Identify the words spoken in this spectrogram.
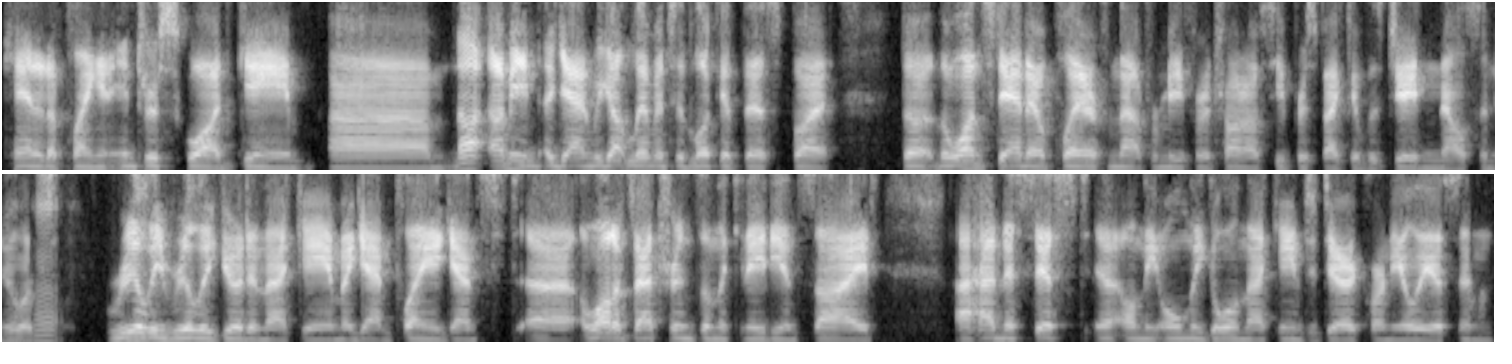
Canada playing an inter squad game. Um, not, I mean, again, we got limited look at this, but the the one standout player from that for me from a Toronto FC perspective was Jayden Nelson, who mm-hmm. looked really really good in that game. Again, playing against uh, a lot of veterans on the Canadian side. uh, had an assist uh, on the only goal in that game to Derek Cornelius, and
